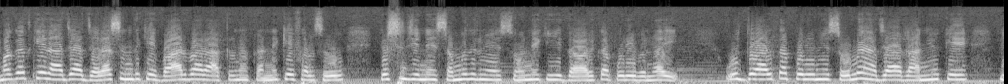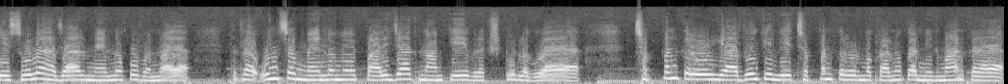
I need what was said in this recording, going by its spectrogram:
मगध के राजा जरासंध के बार बार आक्रमण करने के फलस्वरूप कृष्ण जी ने समुद्र में सोने की द्वारकापुरी बनवाई। उस द्वारकापुरी में सोलह हज़ार रानियों के लिए सोलह हज़ार महलों को बनवाया तथा उन सब महलों में पारिजात नाम के वृक्ष को लगवाया। छप्पन करोड़ यादों के लिए छप्पन करोड़ मकानों का निर्माण कराया।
